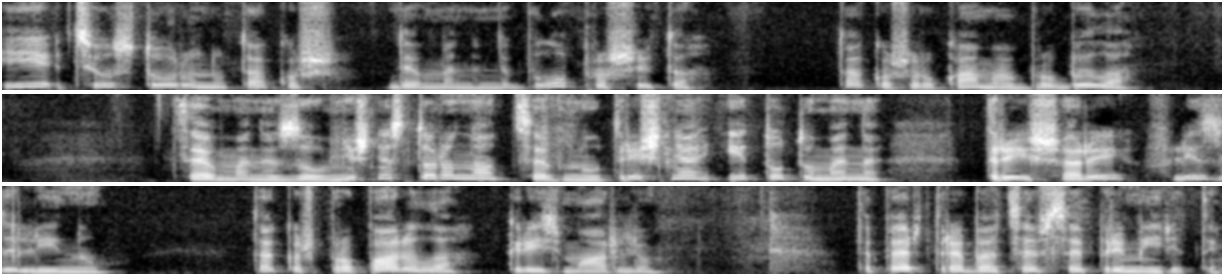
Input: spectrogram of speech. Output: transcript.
І цю сторону також, де в мене не було прошито, також руками обробила. Це в мене зовнішня сторона, це внутрішня, і тут у мене три шари флізеліну. Також пропарила крізь марлю. Тепер треба це все приміряти.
